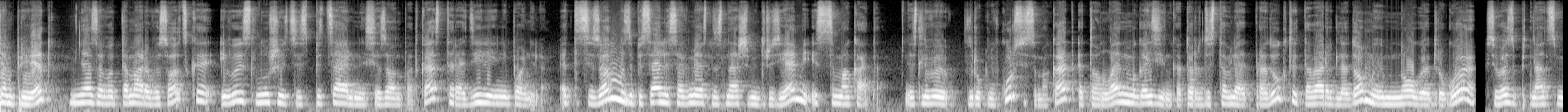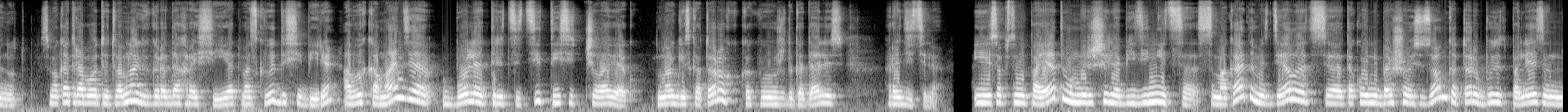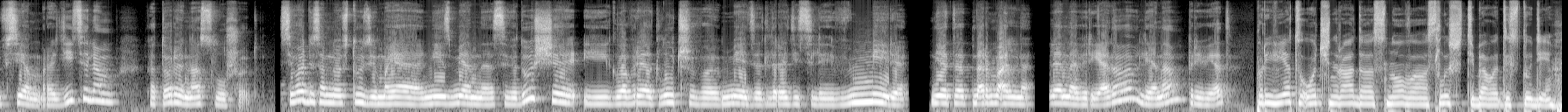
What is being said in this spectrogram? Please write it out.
Всем привет! Меня зовут Тамара Высоцкая, и вы слушаете специальный сезон подкаста «Родили и не поняли». Этот сезон мы записали совместно с нашими друзьями из «Самоката». Если вы вдруг не в курсе, «Самокат» — это онлайн-магазин, который доставляет продукты, товары для дома и многое другое всего за 15 минут. «Самокат» работает во многих городах России, от Москвы до Сибири, а в их команде более 30 тысяч человек, многие из которых, как вы уже догадались, родители. И, собственно, поэтому мы решили объединиться с самокатом и сделать э, такой небольшой сезон, который будет полезен всем родителям, которые нас слушают. Сегодня со мной в студии моя неизменная соведущая и главред лучшего медиа для родителей в мире. Нет, это нормально. Лена Аверьянова. Лена, привет. Привет, очень рада снова слышать тебя в этой студии.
